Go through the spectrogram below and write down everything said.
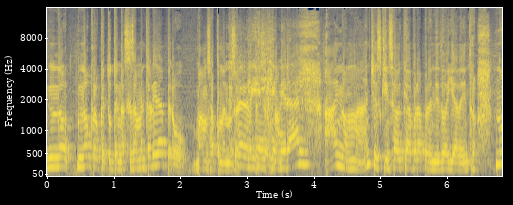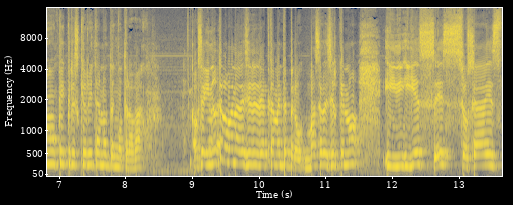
No, no creo que tú tengas esa mentalidad, pero vamos a ponernos Pero en general. Ay, no manches, quién sabe qué habrá aprendido allá adentro. No, ¿qué crees que ahorita no tengo trabajo? O sea, y no te lo van a decir directamente, pero vas a decir que no. Y, y es, es, o sea, es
